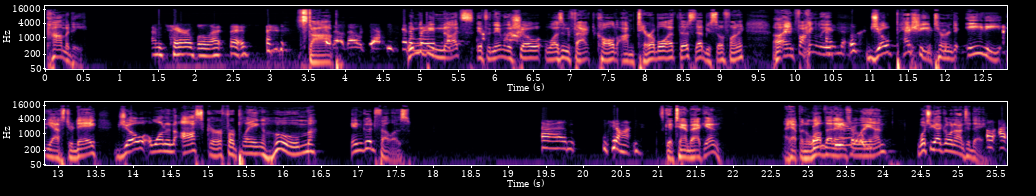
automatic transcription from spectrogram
comedy? I'm terrible at this. Stop. Know. Wouldn't it be nuts if the name of the show was in fact called I'm Terrible at This? That'd be so funny. Uh, and finally. Joe Pesci turned 80 yesterday. Joe won an Oscar for playing whom in Goodfellas? Um, John. Let's get Tam back in. I happen to love Thank that answer, you. Leanne. What you got going on today? Oh, I,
